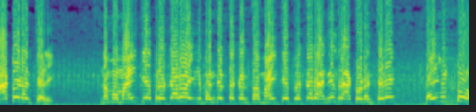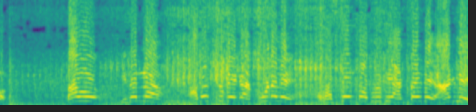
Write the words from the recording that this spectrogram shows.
ರಾಠೋಡ್ ಅಂತೇಳಿ. ನಮ್ಮ ಮಾಹಿತಿಯ ಪ್ರಕಾರ ಇಲ್ಲಿ ಬಂದಿರತಕ್ಕಂಥ ಮಾಹಿತಿಯ ಪ್ರಕಾರ ಅನಿಲ್ ರಾಠೋಡ್ ಅಂತೇಳಿ. ದಯವಿಟ್ಟು ತಾವು ಇದನ್ನ ಆದಷ್ಟು ಬೇಗ ಕೂಡಲೇ ರಸ್ತೆ ಅಂತ ಅಭಿವೃದ್ಧಿ ಆಗ್ತಾ ಇದೆ. ಆಗ್ಲಿ.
